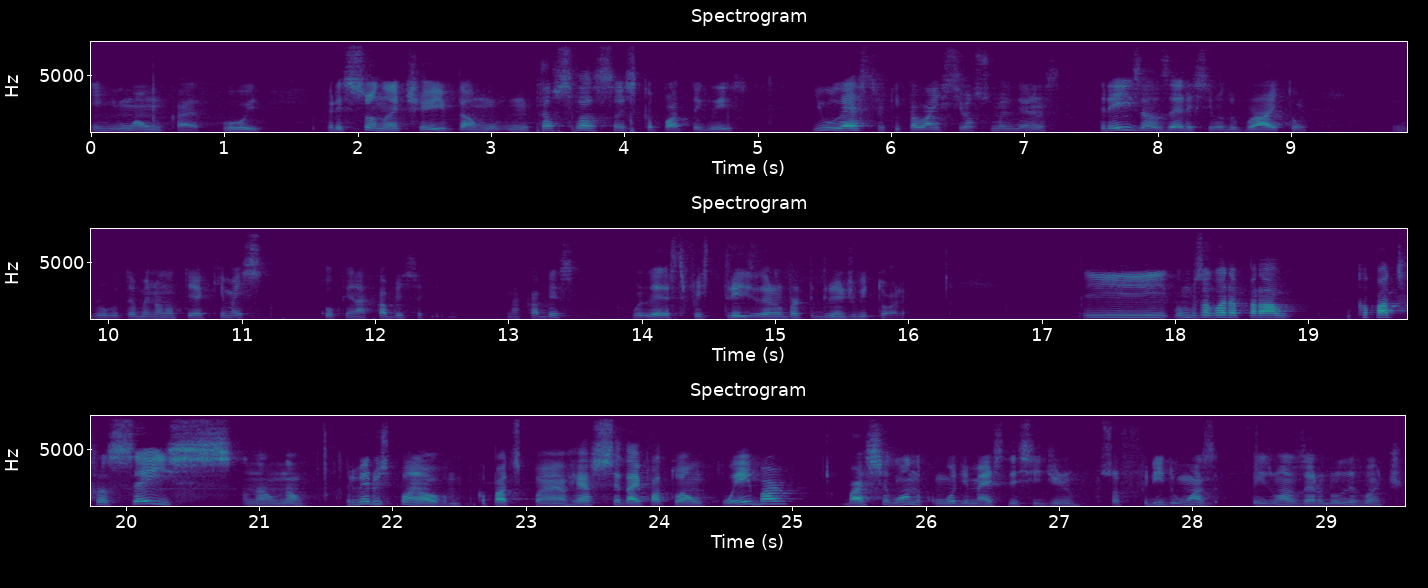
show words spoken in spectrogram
em 1 a 1 cara. Foi Impressionante aí, tá muita oscilação esse campeonato inglês. E o Leicester que tá lá em cima assume a liderança 3 a 0 em cima do Brighton. O jogo também não anotei aqui, mas coloquei na cabeça aqui, na cabeça. O Leicester fez 3 a 0 no Brighton, grande vitória. E vamos agora para o, o campeonato francês. Não, não. Primeiro o espanhol. Vamos para o campeonato espanhol. Real Sociedade empatou a 1 com o Eibar. Barcelona com o gol de Messi decidindo sofrido 1 a 0, fez 1 a 0 do Levante.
